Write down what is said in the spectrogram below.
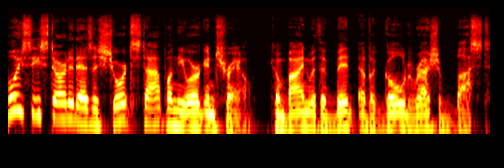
Boise started as a short stop on the Oregon Trail, combined with a bit of a gold rush bust.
